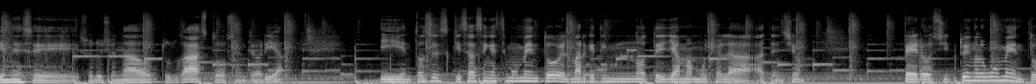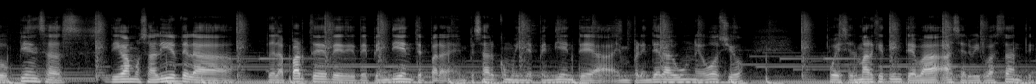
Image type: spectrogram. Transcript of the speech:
tienes eh, solucionados tus gastos en teoría. Y entonces quizás en este momento el marketing no te llama mucho la atención. Pero si tú en algún momento piensas, digamos, salir de la, de la parte de dependiente para empezar como independiente a emprender algún negocio, pues el marketing te va a servir bastante.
